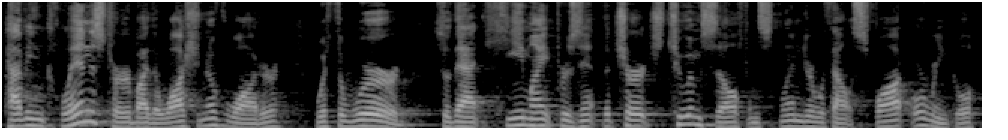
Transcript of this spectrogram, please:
having cleansed her by the washing of water with the word, so that he might present the church to himself in splendor without spot or wrinkle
